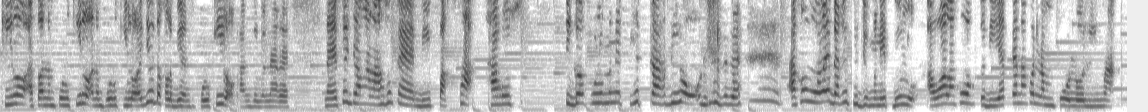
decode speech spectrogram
kilo atau 60 kilo 60 kilo aja udah kelebihan 10 kilo kan sebenarnya. Nah itu jangan langsung kayak dipaksa harus 30 menit hit cardio gitu kan. Aku mulai dari 7 menit dulu. Awal aku waktu diet kan aku 65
